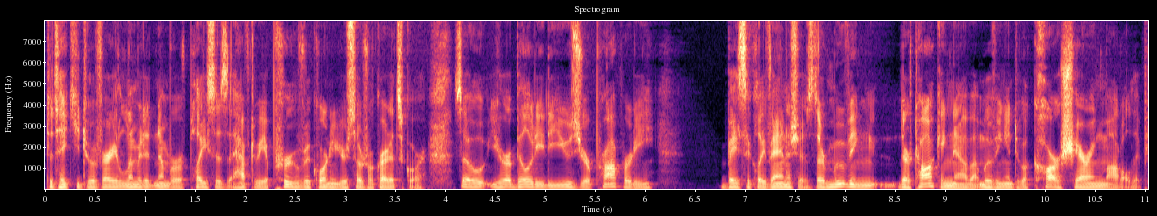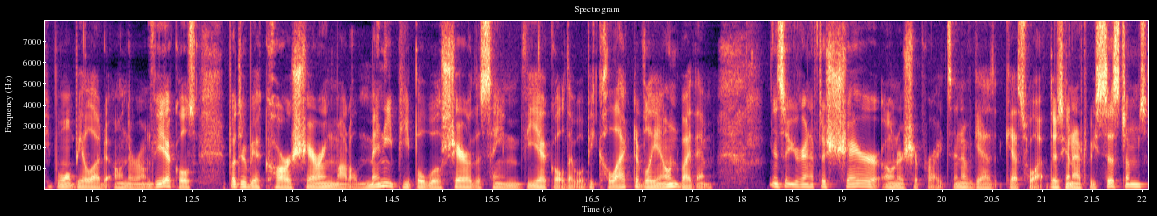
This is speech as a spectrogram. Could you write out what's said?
to take you to a very limited number of places that have to be approved according to your social credit score. So your ability to use your property basically vanishes. They're moving, they're talking now about moving into a car sharing model that people won't be allowed to own their own vehicles, but there'll be a car sharing model. Many people will share the same vehicle that will be collectively owned by them. And so you're going to have to share ownership rights. And guess, guess what? There's going to have to be systems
